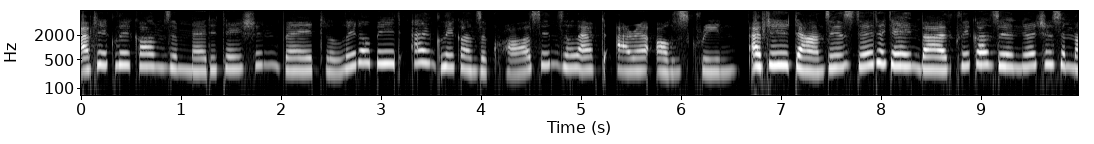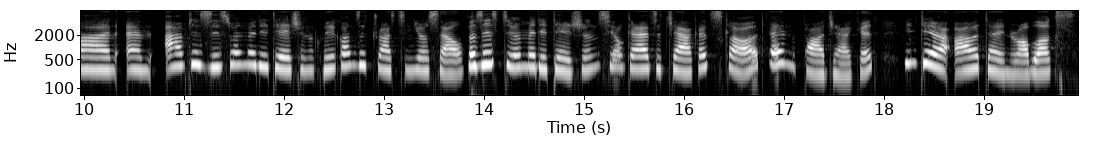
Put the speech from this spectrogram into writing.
after you click on the meditation, wait a little bit and click on the cross in the left area of the screen. After you're done this, do it again but click on the nurture the mind and after this one meditation, click on the trust in yourself. For these two meditations, you'll get the jacket, skirt and fur jacket into your avatar in Roblox.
